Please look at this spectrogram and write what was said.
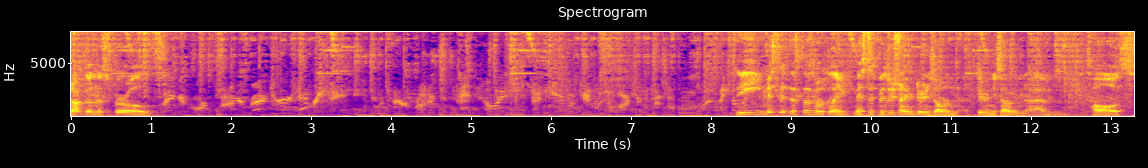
Shotgun the squirrels. See, Mr. This does was lame. Mr. Fizzer's not even doing his own doing his own um tours.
